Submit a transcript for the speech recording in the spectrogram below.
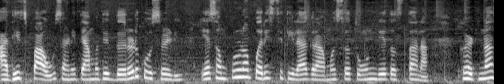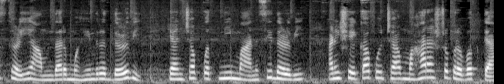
आधीच पाऊस आणि त्यामध्ये दरड कोसळली या संपूर्ण परिस्थितीला ग्रामस्थ तोंड देत असताना घटनास्थळी आमदार महेंद्र दळवी यांच्या पत्नी मानसी दळवी आणि शेकापूरच्या महाराष्ट्र प्रवक्त्या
